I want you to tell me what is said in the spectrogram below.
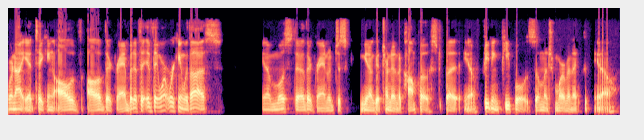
we're not yet taking all of all of their grain, but if if they weren't working with us, you know, most of the other grain would just you know get turned into compost. But you know, feeding people is so much more of an you know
